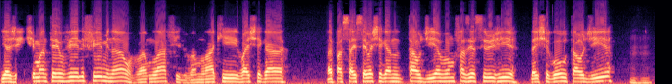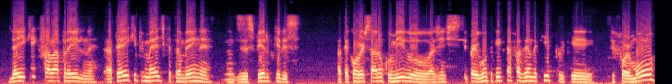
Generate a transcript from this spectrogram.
E a gente manteve ele firme, não, vamos lá, filho, vamos lá que vai chegar vai passar isso aí, vai chegar no tal dia, vamos fazer a cirurgia. Daí chegou o tal dia, uhum. daí o que, que falar para ele, né? Até a equipe médica também, né? No desespero, porque eles até conversaram comigo, a gente se pergunta o que, que tá fazendo aqui, porque se formou,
